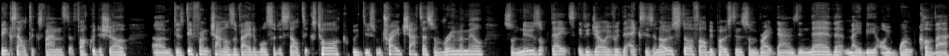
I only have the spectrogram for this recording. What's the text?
big Celtics fans that fuck with the show. Um, there's different channels available. So the Celtics talk, we do some trade chatter, some rumor mill, some news updates. If you go over with the X's and O's stuff, I'll be posting some breakdowns in there that maybe I won't cover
